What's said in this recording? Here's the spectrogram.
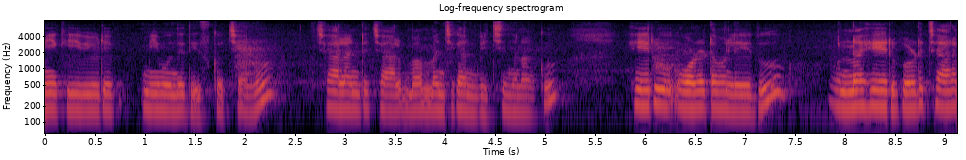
మీకు ఈ వీడియో మీ ముందు తీసుకొచ్చాను. చాలా అంటే చాలా మంచిగా అనిపించింది నాకు. హెయిర్ ఓడటం లేదు. ఉన్న హెయిర్ కూడా చాలా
